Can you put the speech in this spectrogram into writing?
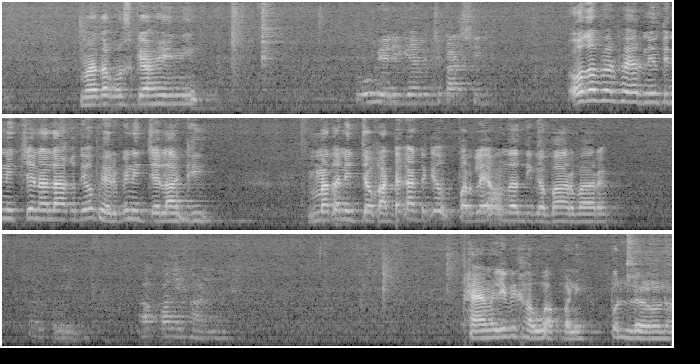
ਸੀ ਮੈਂ ਤਾਂ ਕੁਛ ਕਿਹਾ ਹੀ ਨਹੀਂ। ਉਹ ਫੇਰੀ ਗਿਆ ਵਿੱਚ ਕੱਟ ਸੀ। ਉਹ ਤਾਂ ਫਿਰ ਫੇਰ ਨਹੀਂ ਤੇ ਨੀਚੇ ਨਾ ਲੱਗਦੀ ਉਹ ਫਿਰ ਵੀ ਨੀਚੇ ਲੱਗ ਗਈ। ਮੈਂ ਤਾਂ ਨੀਚੋਂ ਕੱਢ ਕੱਢ ਕੇ ਉੱਪਰ ਲੈ ਆਉਂਦਾ ਦੀਗਾ ਬਾਰ-ਬਾਰ। ਆਪਾਂ ਨਹੀਂ ਖਾਣੀ। ਹੈ ਫੈਮਿਲੀ ਵੀ ਖਾਊ ਆਪਣੀ ਭੁੱਲੋ ਨਾ।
